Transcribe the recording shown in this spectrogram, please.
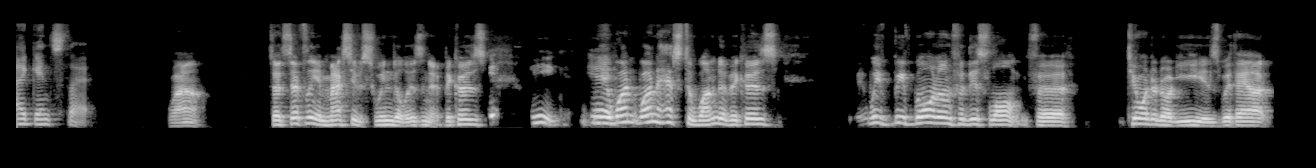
against that. Wow. So it's definitely a massive swindle, isn't it? Because it's big. Yeah. yeah, one one has to wonder because we've we've gone on for this long, for two hundred odd years, without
